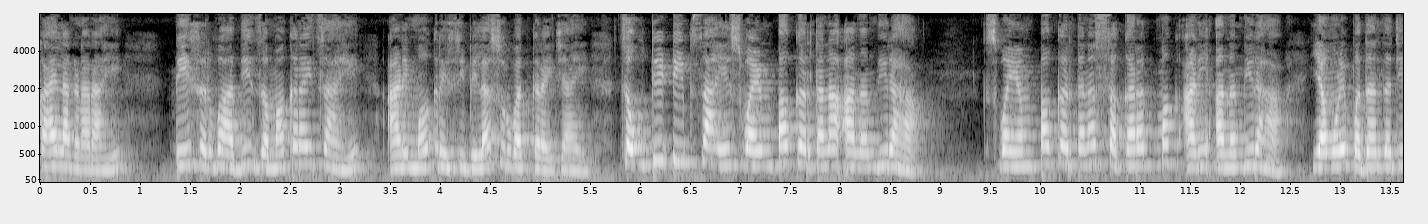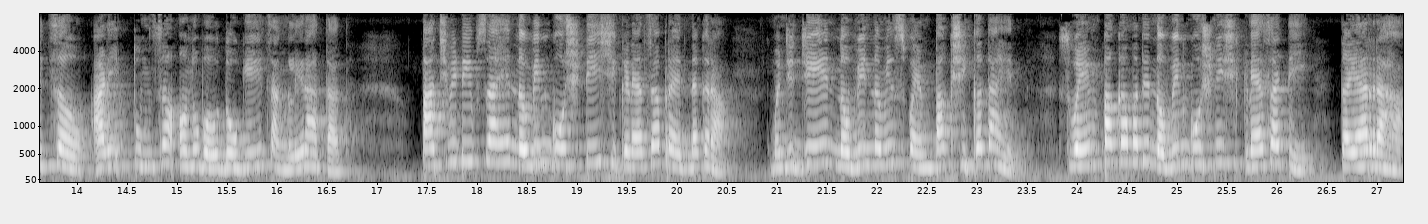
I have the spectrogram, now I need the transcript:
काय लागणार आहे ते सर्व आधी जमा करायचं आहे आणि मग रेसिपीला सुरुवात करायची आहे. चौथी टिप्स आहे स्वयंपाक करताना आनंदी राहा. स्वयंपाक करताना सकारात्मक आणि आनंदी राहा. यामुळे पदार्थाची चव आणि तुमचा अनुभव दोघेही चांगले राहतात. पाचवी टिप्स आहे नवीन गोष्टी शिकण्याचा प्रयत्न करा. म्हणजे जे नवीन नवीन स्वयंपाक शिकत आहेत. स्वयंपाकामध्ये नवीन गोष्टी शिकण्यासाठी तयार राहा.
